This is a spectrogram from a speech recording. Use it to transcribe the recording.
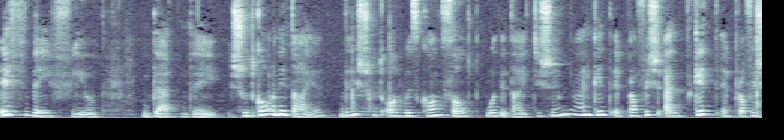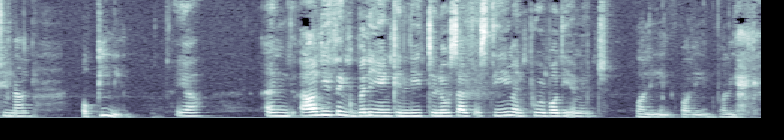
if they feel that they should go on a diet, they should always consult with a dietitian and get a prof- and get a professional opinion. Yeah. And how do you think bullying can lead to low self esteem and poor body image? Bullying, bullying, bullying.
